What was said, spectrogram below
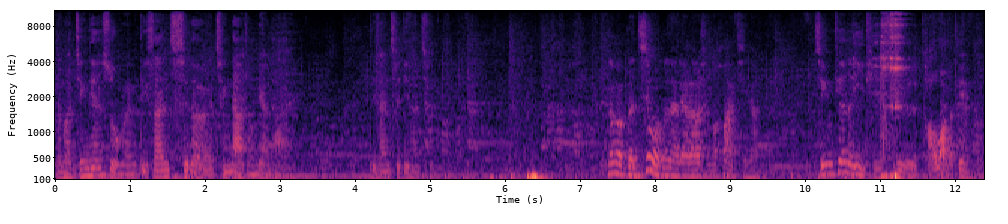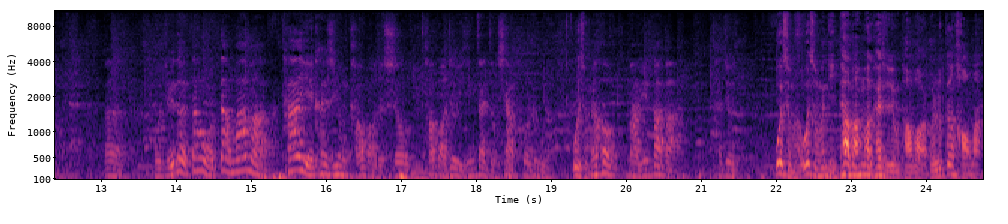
那么今天是我们第三期的清大种电台，第三期，第三期。那么本期我们来聊聊什么话题呢？今天的议题是淘宝的变革。嗯，我觉得当我大妈妈她也开始用淘宝的时候，嗯淘宝就已经在走下坡路了。为什么？然后马云爸爸他就为什么？为什么你大妈妈开始用淘宝，不是更好吗？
